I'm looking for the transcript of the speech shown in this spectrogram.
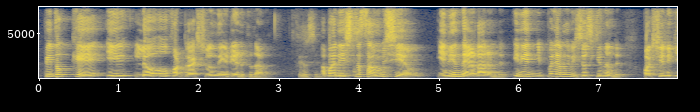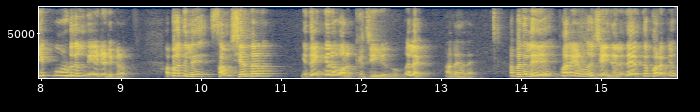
അപ്പൊ ഇതൊക്കെ ഈ ലോ ഓഫ് അട്രാക്ഷൻ നേടിയെടുത്തതാണ്. തീർച്ചയായും. അപ്പൊ അനീഷിന്റെ സംശയം ഇനിയും നേടാനുണ്ട്. ഇനി ഇപ്പൊ ഞാൻ വിശ്വസിക്കുന്നുണ്ട്. പക്ഷെ എനിക്ക് കൂടുതൽ നേടിയെടുക്കണം. അപ്പൊ അതിൽ സംശയം എന്താണ്? ഇതെങ്ങനെ വർക്ക് ചെയ്യുന്നു അല്ലെ? അതെ അതെ. അപ്പൊ ഇതിൽ പറയണമെന്ന് വെച്ച് കഴിഞ്ഞാൽ നേരത്തെ പറഞ്ഞു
